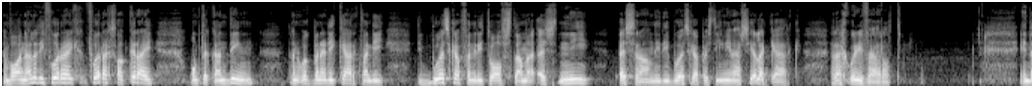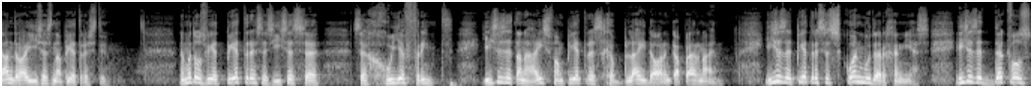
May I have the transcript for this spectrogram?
En waarin hulle die voorreg voorreg sal kry om te kan dien dan ook binne die kerk want die die boodskap van hierdie 12 stamme is nie Israel nie. Die boodskap is die universele kerk reg oor die wêreld. En dan draai Jesus na Petrus toe. Nou moet ons weet Petrus is Jesus se se goeie vriend. Jesus het aan die huis van Petrus gebly daar in Kapernaum. Jesus het Petrus se skoonmoeder genees. Jesus het dikwels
